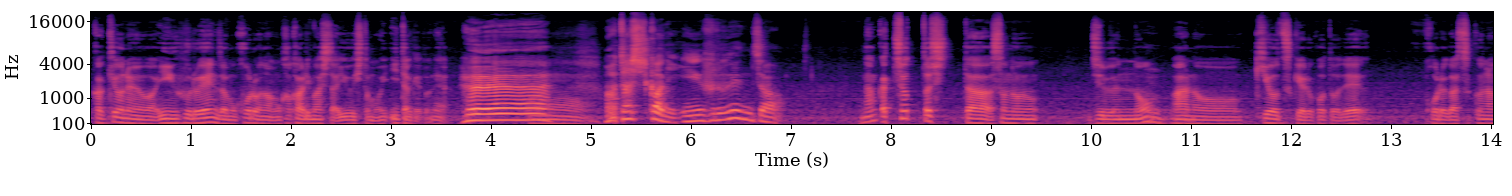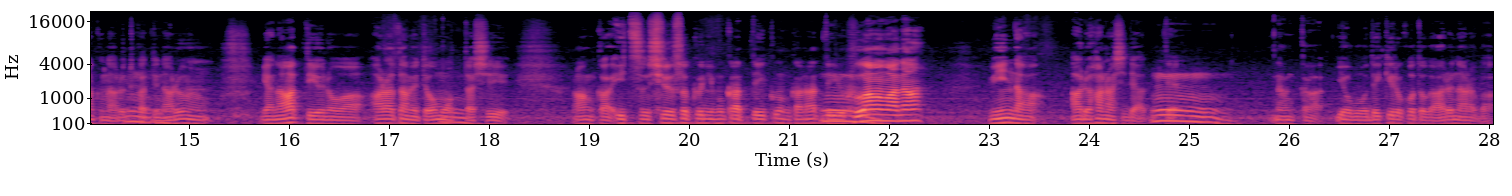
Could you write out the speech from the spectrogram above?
か去年はインフルエンザもコロナもかかりましたいう人もいたけどね、へえ、確かにインフルエンザ。なんかちょっとしたその自分の、うんうん。あの気をつけることでこれが少なくなるとかってなるんやなっていうのは改めて思ったし、なんかいつ収束に向かっていくんかなっていううん。不安はな、みんなある話であって、うん。なんか予防できることがあるならば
